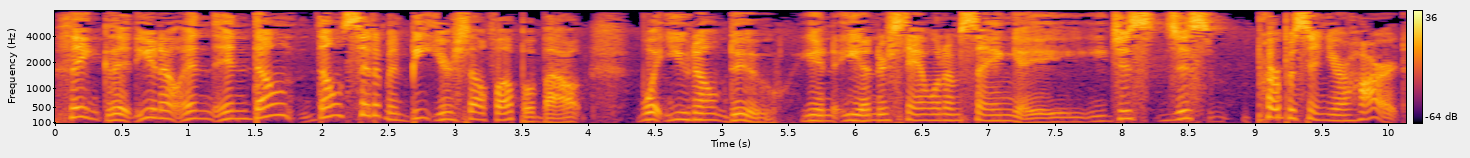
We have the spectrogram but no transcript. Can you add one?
think that you know, and and don't don't sit up and beat yourself up about what you don't do. You you understand what I'm saying? You just just purpose in your heart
